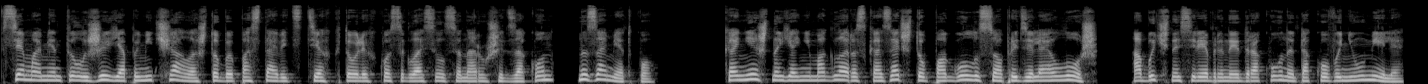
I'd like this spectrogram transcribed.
Все моменты лжи я помечала, чтобы поставить тех, кто легко согласился нарушить закон, на заметку. Конечно, я не могла рассказать, что по голосу определяю ложь. Обычно серебряные драконы такого не умели.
